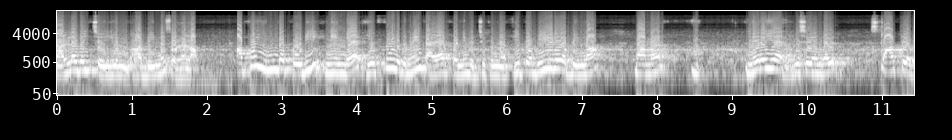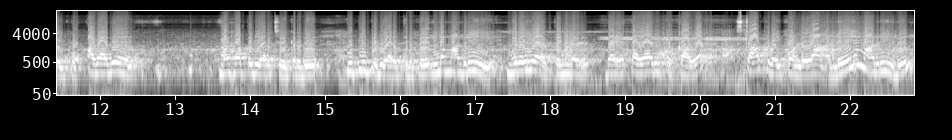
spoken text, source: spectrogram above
நல்லதை செய்யும் அப்படின்னு சொல்லலாம். அப்போ இந்த பொடி நீங்க எப்பொழுதுமே தயார் பண்ணி வச்சுக்கணும். இப்போ வீடு அப்படின்னா நாம நிறைய விஷயங்கள் ஸ்டாக்ல வைப்போம். அதாவது மிளகா பொடி அரைச்சி வைக்கிறது இட்லி பொடி அரைக்கிறது இந்த மாதிரி நிறைய பெண்கள் தய- தயாரிப்புக்காக ஸ்டாக் வைப்போம் இல்லையா? அதே மாதிரி இது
